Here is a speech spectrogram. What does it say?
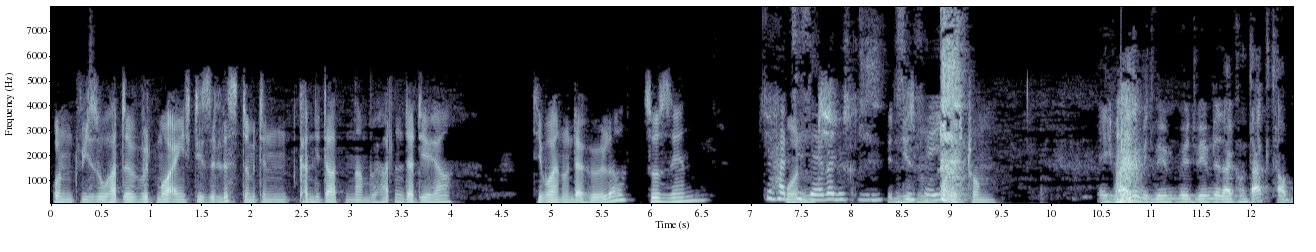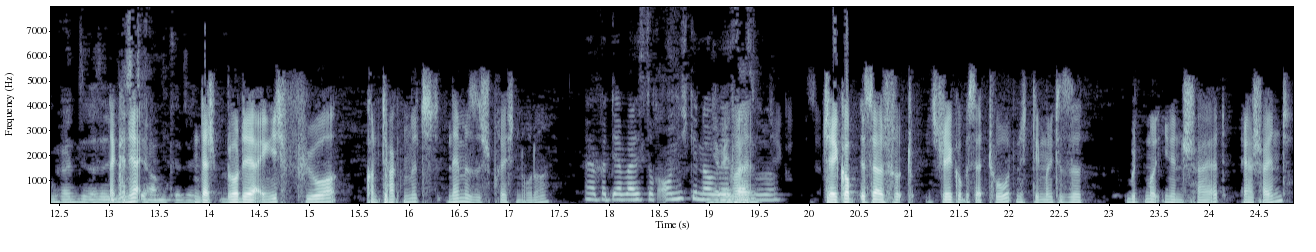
Und wieso hatte Whitmore eigentlich diese Liste mit den Kandidatennamen? Wir hatten der die her? Die war ja nur in der Höhle zu sehen. Die hat sie Und selber geschrieben. In diesem fake. Leuchtturm. Ich weiß nicht, mit wem, mit wem der da Kontakt haben könnte, dass er Da die kann Liste ja- haben könnte. Und da würde er eigentlich für Kontakt mit Nemesis sprechen, oder? Aber der weiß doch auch nicht genau, Ja, wer es ist, oder? Jacob ist ja tot- Jacob ist ja tot und ich denke mal nicht, dass er Whitmore ihnen erscheint. erscheint.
